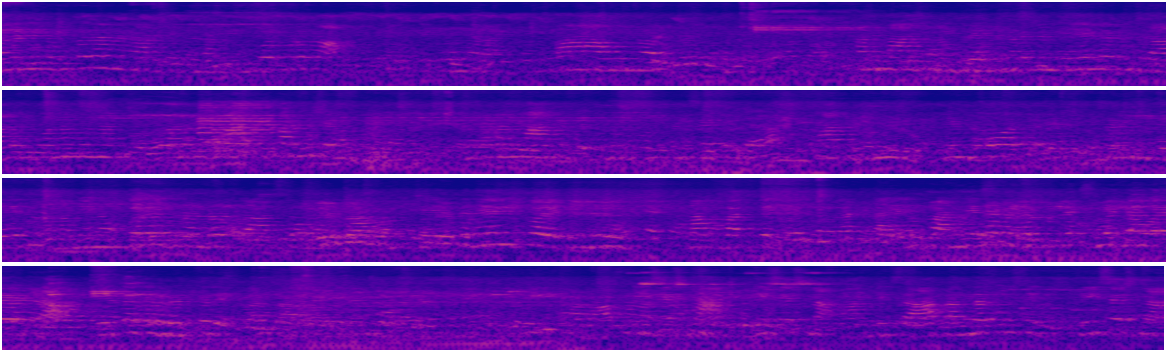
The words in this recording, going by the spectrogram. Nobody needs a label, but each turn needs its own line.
మళ్ళీ నేను ఒక్కదాన్ని అనుకుంటున్నాను ఇంకోటి కూడా ఉన్నాడు. కానీ నాకు ఎందుకంటే ఏం లేదు చాలా కొనుక్కున్నాను నాకు బతికే లేదు. పని చేసిన పెట్టలేదు. తీసేసిన.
